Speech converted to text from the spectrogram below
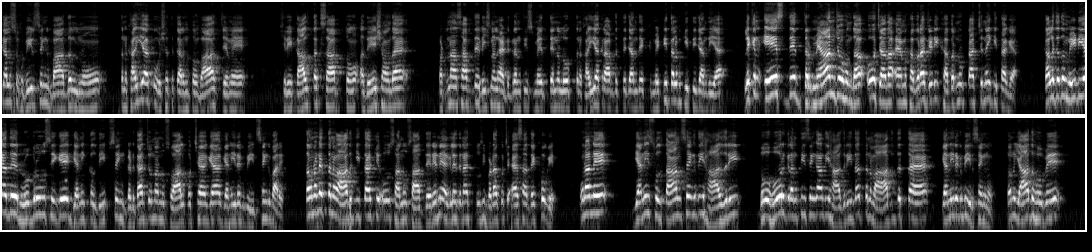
ਕੱਲ ਸੁਖਬੀਰ ਸਿੰਘ ਬਾਦਲ ਨੂੰ ਤਨਖਾਹੀਆ ਘੋਸ਼ਿਤ ਕਰਨ ਤੋਂ ਬਾਅਦ ਜਿਵੇਂ ਸ਼੍ਰੀ ਅਕਾਲ ਤਖਤ ਸਾਹਿਬ ਤੋਂ ਆਦੇਸ਼ ਆਉਂਦਾ ਹੈ, ਪਟਨਾ ਸਾਹਿਬ ਦੇ ਐਡੀਸ਼ਨਲ ਹੈੱਡ ਗ੍ਰੰਥੀ ਸਮੇਤ ਤਿੰਨ ਲੋਕ ਤਨਖਾਹੀਆ ਕਰਾਰ ਦਿੱਤੇ ਜਾਂਦੇ, ਕਮੇਟੀ ਤਲਬ ਕੀਤੀ ਜਾਂਦੀ ਹੈ। ਲੇਕਿਨ ਇਸ ਦੇ ਦਰਮਿਆਨ ਜੋ ਹੁੰਦਾ, ਉਹ ਜ਼ਿਆਦਾ ਅਹਿਮ ਖਬਰ ਆ, ਜਿਹੜੀ ਖਬਰ ਨੂੰ ਟੱਚ ਨਹੀਂ ਕੀਤਾ ਗਿਆ। ਕੱਲ ਜਦੋਂ ਮੀਡੀਆ ਦੇ ਰੂਬਰੂ ਸੀਗੇ, ਗਿਆਨੀ ਕੁਲਦੀਪ ਸਿੰਘ ਗੜਗੱਜ, ਉਹਨਾਂ ਨੂੰ ਸਵਾਲ ਪੁੱਛਿਆ ਗਿਆ, ਗਿਆਨੀ ਰਗਵੀਰ ਸਿੰਘ ਬਾਰੇ। ਤਾਂ ਉਹਨਾਂ ਨੇ ਧੰਨਵਾਦ ਕੀਤਾ ਕਿ ਉਹ ਸਾਨੂੰ ਸਾਥ ਦੇ ਰਹੇ ਨੇ। ਅਗਲੇ ਦਿਨਾਂ 'ਚ ਤੁਸੀਂ ਬੜਾ ਕੁਝ ਐਸਾ ਦੇਖੋਗੇ। ਉਹਨਾਂ ਨੇ ਗਿਆਨੀ ਸੁਲਤਾਨ ਸਿੰਘ ਦੀ ਹਾਜ਼ਰੀ, ਦੋ ਹੋਰ ਗ੍ਰੰਥੀ ਸਿੰਘਾਂ ਦੀ ਹਾਜ਼ਰੀ ਦਾ ਧੰਨਵਾਦ ਦਿੱਤਾ ਹੈ ਗਿਆਨੀ ਰਗਵੀਰ ਸਿੰਘ ਨੂੰ। ਤੁਹਾਨੂੰ ਯਾਦ ਹੋਵੇ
